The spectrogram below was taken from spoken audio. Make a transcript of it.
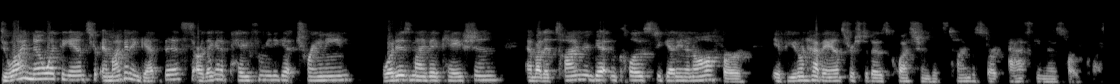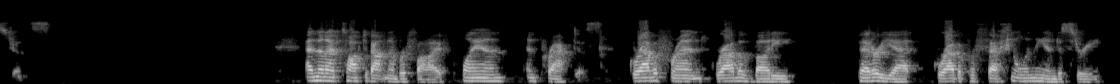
do I know what the answer am I going to get this? Are they going to pay for me to get training? What is my vacation? And by the time you're getting close to getting an offer, if you don't have answers to those questions, it's time to start asking those hard questions. And then I've talked about number five plan and practice. Grab a friend, grab a buddy, better yet, grab a professional in the industry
